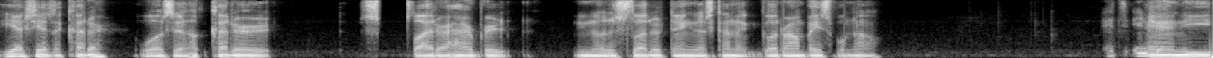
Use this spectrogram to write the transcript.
He actually has a cutter. Well, it's a cutter slider hybrid. You know, the slider thing that's kind of going around baseball now. It's interesting. And he,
